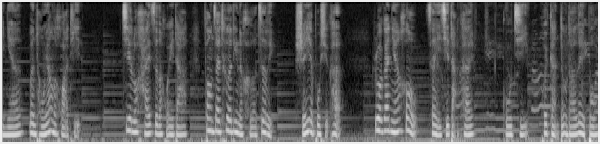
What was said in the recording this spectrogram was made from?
年问同样的话题，记录孩子的回答，放在特定的盒子里，谁也不许看。若干年后再一起打开，估计会感动到泪崩。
